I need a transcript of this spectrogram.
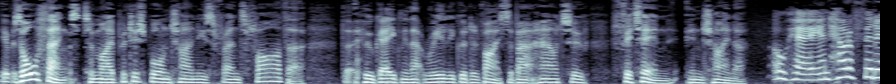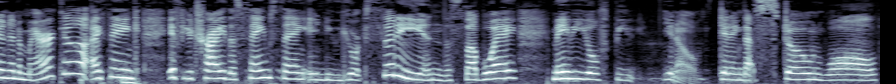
it was all thanks to my British-born Chinese friend's father that who gave me that really good advice about how to fit in in China. Okay, and how to fit in in America? I think if you try the same thing in New York City in the subway, maybe you'll be, you know, getting that stone wall,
